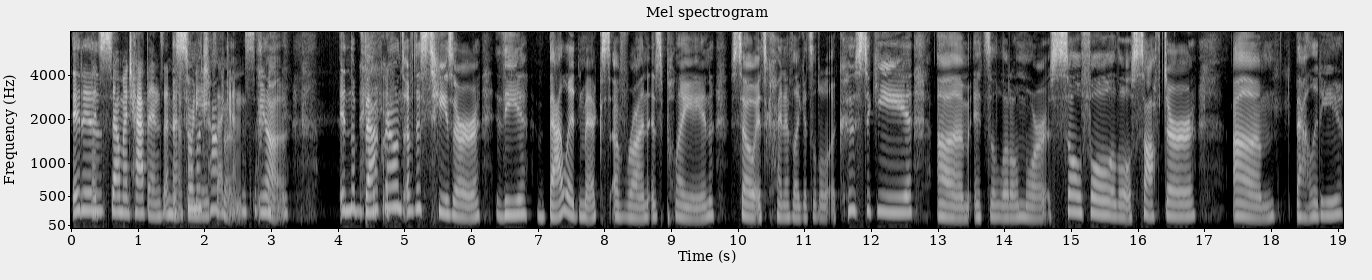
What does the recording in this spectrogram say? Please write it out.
it But so much happens in that so 48 much happens. seconds. yeah. In the background of this teaser, the ballad mix of Run is playing. So it's kind of like it's a little acousticy. Um, it's a little more soulful, a little softer, um, ballady.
